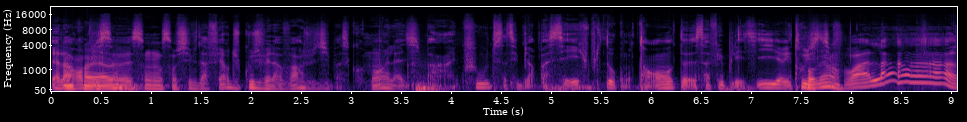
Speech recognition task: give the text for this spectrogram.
Elle a rempli Incroyable. son, son chiffre d'affaires. Du coup, je vais la voir. Je lui dis, bah, c'est comment? Elle a dit, bah, écoute, ça s'est bien passé. Je suis plutôt contente. Ça fait plaisir et tout. Trop Je dis, voilà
